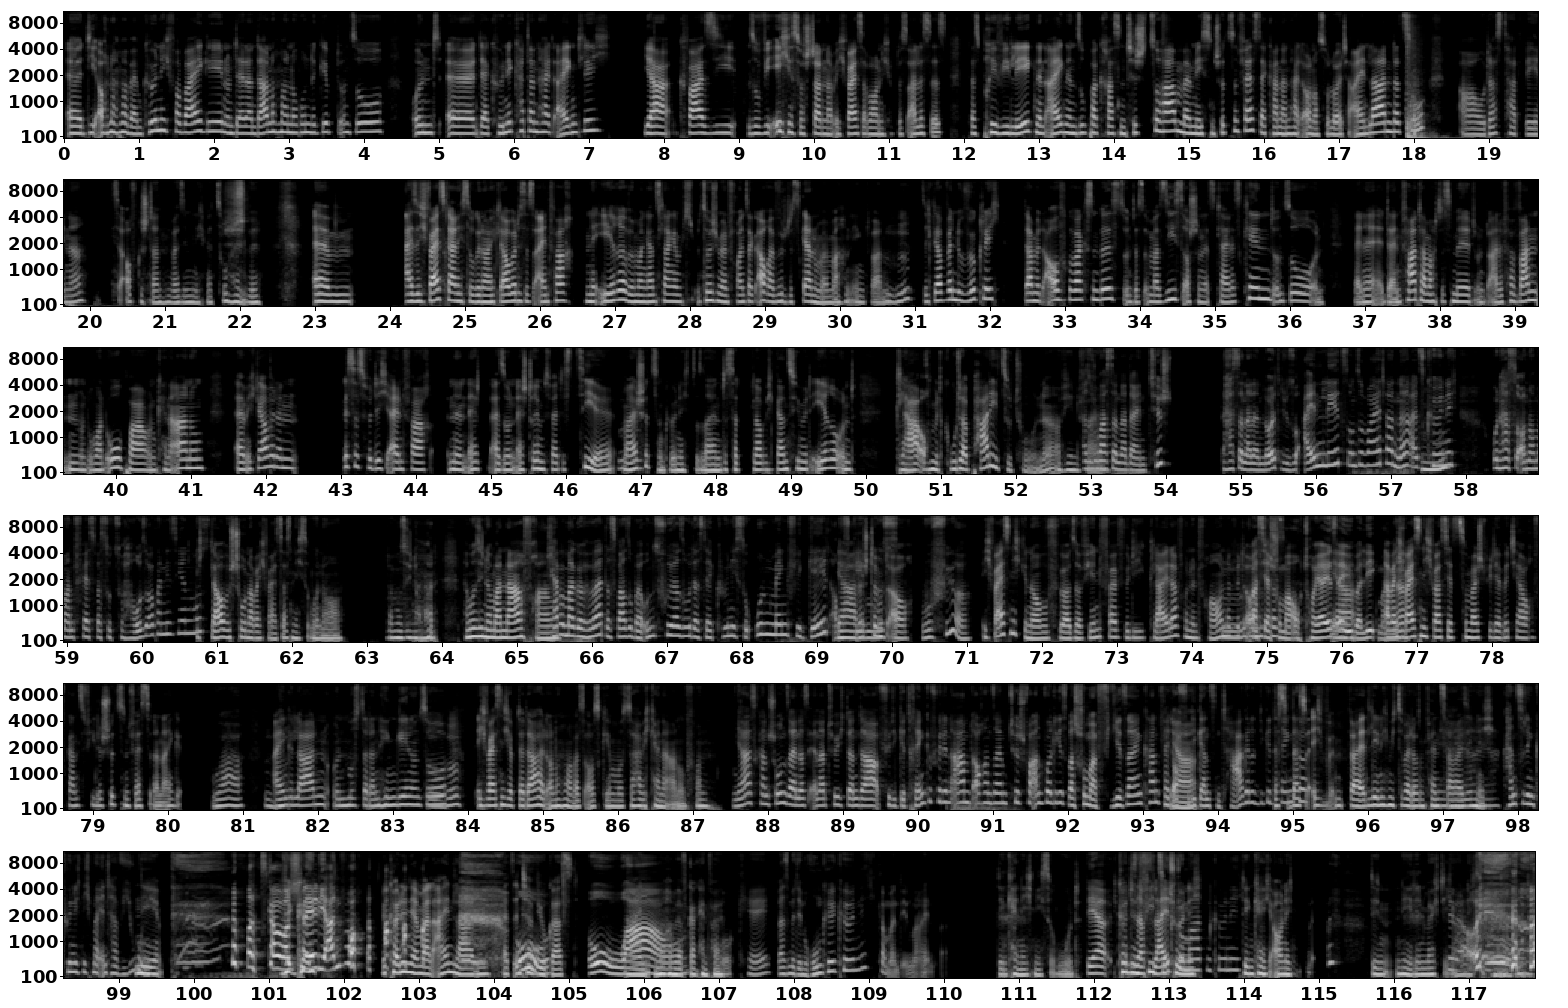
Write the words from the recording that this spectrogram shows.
äh, die auch nochmal beim König vorbeigehen und der dann da nochmal eine Runde gibt und so. Und äh, der König hat dann halt eigentlich ja quasi, so wie ich es verstanden habe, ich weiß aber auch nicht, ob das alles ist, das Privileg, einen eigenen super krassen Tisch zu haben beim nächsten Schützenfest. Der kann dann halt auch noch so Leute einladen dazu. Au, das tat weh, ne? Ist ja aufgestanden, weil sie mir nicht mehr zuhören will. Ähm, also ich weiß gar nicht so genau. Ich glaube, das ist einfach eine Ehre, wenn man ganz lange, zum Beispiel mein Freund sagt auch, er würde das gerne mal machen irgendwann. Mhm. Also ich glaube, wenn du wirklich damit aufgewachsen bist und das immer siehst, auch schon als kleines Kind und so und deine, dein Vater macht es mit und alle Verwandten und Oma und Opa und keine Ahnung, ähm, ich glaube, dann ist das für dich einfach ein, also ein erstrebenswertes Ziel, Mhm. mal Schützenkönig zu sein. Das hat, glaube ich, ganz viel mit Ehre und klar auch mit guter Party zu tun, ne? Auf jeden Fall. Also du hast dann da deinen Tisch, hast dann da deine Leute, die du so einlädst und so weiter, ne, als Mhm. König. Und hast du auch nochmal ein Fest, was du zu Hause organisieren ich musst? glaube schon, aber ich weiß das nicht so genau. Da muss ich nochmal, da muss ich noch nachfragen. Ich habe mal gehört, das war so bei uns früher so, dass der König so Unmengen viel Geld ausgeben ja, das stimmt muss. auch. Wofür? Ich weiß nicht genau wofür. Also auf jeden Fall für die Kleider von den Frauen. Da Mhm. wird auch was ja schon mal auch teuer ist, Ja. ey, überleg mal. Aber ich ne? weiß nicht, was jetzt zum Beispiel, der wird ja auch auf ganz viele Schützenfeste dann einge wow, Mhm. eingeladen und muss da dann hingehen und so. Mhm. Ich weiß nicht, ob der da halt auch nochmal was ausgeben muss. Da habe ich keine Ahnung von. Ja, es kann schon sein, dass er natürlich dann da für die Getränke für den Abend auch an seinem Tisch verantwortlich ist, was schon mal viel sein kann. Vielleicht auch Ja. für die ganzen Tage die Das, Getränke. das, ich, da lehne ich mich zu weit aus dem Fenster, Ja, weiß ich nicht. ja. Kannst du den König nicht mal interviewen? Nee, das kann man mal Wir schnell können- die Antwort. wir können ihn ja mal einladen als Oh. Interviewgast. Oh, wow. Nein, machen wir auf gar keinen Fall. Okay. Was mit dem Runkelkönig? Kann man den mal einladen? Den kenne ich nicht so gut. Der, Ich könnte dieser Fleischtomatenkönig? Den kenne ich auch nicht. Den, nee, den möchte ich Genau. auch nicht.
